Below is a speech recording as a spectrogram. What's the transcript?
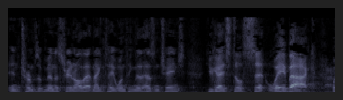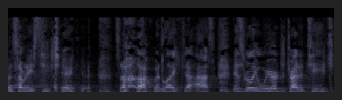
in terms of ministry and all that. And I can tell you one thing that hasn't changed. You guys still sit way back when somebody's teaching. so I would like to ask. It's really weird to try to teach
